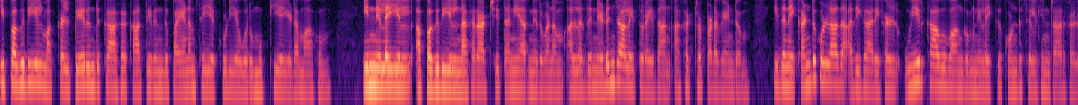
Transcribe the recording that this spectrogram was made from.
இப்பகுதியில் மக்கள் பேருந்துக்காக காத்திருந்து பயணம் செய்யக்கூடிய ஒரு முக்கிய இடமாகும். இந்நிலையில் அப்பகுதியில் நகராட்சி தனியார் நிறுவனம் அல்லது நெடுஞ்சாலைத்துறைதான் அகற்றப்பட வேண்டும். இதனை கண்டுகொள்ளாத அதிகாரிகள் உயிர்காவு வாங்கும் நிலைக்கு கொண்டு செல்கின்றார்கள்.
